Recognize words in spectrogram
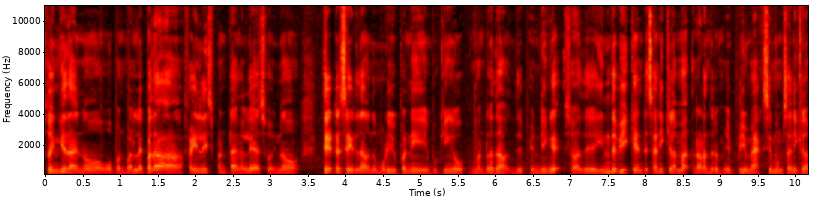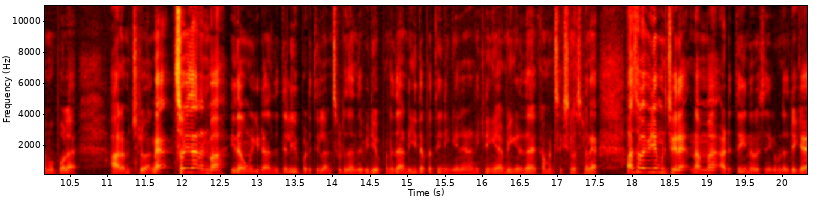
ஸோ இங்கே தான் இன்னும் ஓப்பன் பண்ணல. இப்போ தான் ஃபைனலைஸ் பண்ணிட்டாங்க இல்லையா? ஸோ இன்னும் தேட்டர் சைடு தான் வந்து முடிவு பண்ணி புக்கிங் ஓப்பன் பண்ணுறதா வந்து பெண்டிங்கு ஸோ அது இந்த வீக்கெண்ட் சனிக்கிழமை நடந்துடும் எப்படியும் மேக்ஸிமம் சனிக்கிழமை போல் ஆரம்பிச்சிடுவாங்க ஸோ இதான் நண்பா. இதை உங்ககிட்ட வந்து தெளிவுபடுத்திடலான்னு சொல்லிட்டு தான் இந்த வீடியோ பண்ணுது. அண்ட் இதை பற்றி நீங்கள் என்ன நினைக்கிறீங்க அப்படிங்கிறத கமெண்ட் செக்ஷனில் சொல்லுங்கள் அது சொல்ல வீடியோ முடிச்சுக்கிறேன். நம்ம அடுத்து இன்னொரு சந்திக்க பண்ணுறதுக்கு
